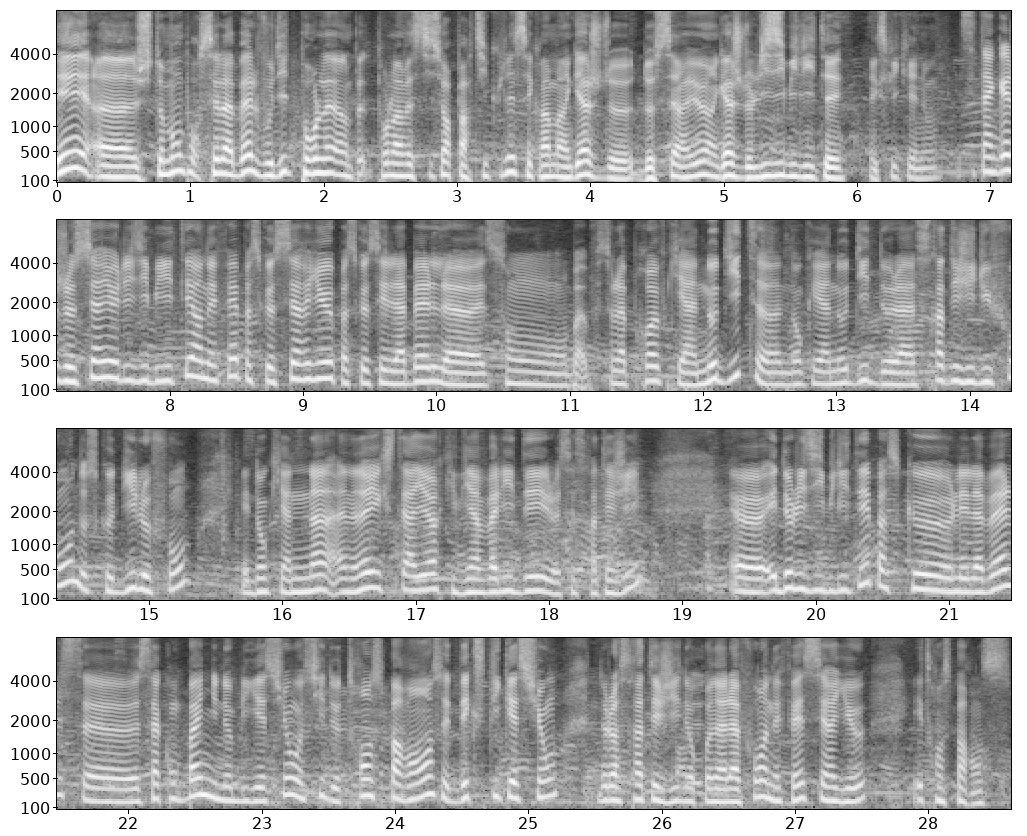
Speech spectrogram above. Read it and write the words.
Et euh, justement, pour ces labels, vous dites pour l'investisseur particulier, c'est quand même un gage de, sérieux, un gage de lisibilité. Expliquez-nous. C'est un gage de sérieux et lisibilité, en effet, parce que sérieux, parce que ces labels euh, sont bah, la preuve qu'il y a un audit, donc il y a un audit de la stratégie du fonds, de ce que dit le fonds. Et donc il y a un, un œil extérieur qui vient valider euh, ces stratégies. Et de lisibilité parce que les labels s'accompagnent d'une obligation aussi de transparence et d'explication de leur stratégie. Donc on a à la fois en effet sérieux et transparence.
